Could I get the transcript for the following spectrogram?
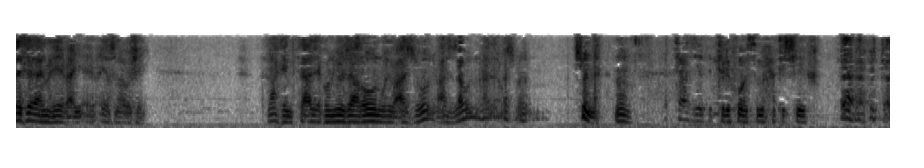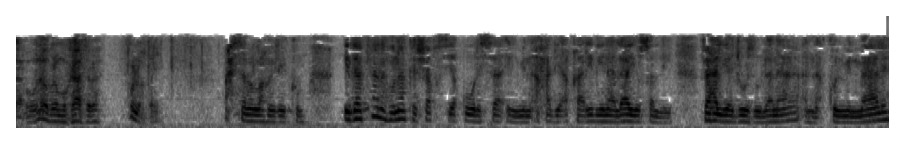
ليس لهم أن يصنعوا شيء. لكن التعزية يكون يزارون ويعزون يعزون هذا سنة. نعم. التعزية في التليفون سماحة الشيخ. لا لا في التليفون أو بالمكاتبة كله طيب. أحسن الله إليكم. إذا كان هناك شخص يقول السائل من أحد أقاربنا لا يصلي فهل يجوز لنا أن نأكل من ماله؟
